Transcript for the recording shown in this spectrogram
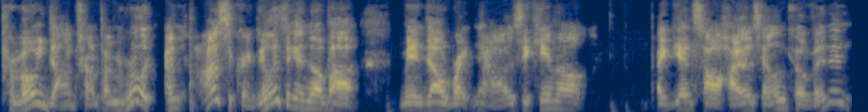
promoting Donald Trump, I mean, really, I mean, honestly, Craig, the only thing I know about Mandel right now is he came out against how Ohio is handling COVID. And,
